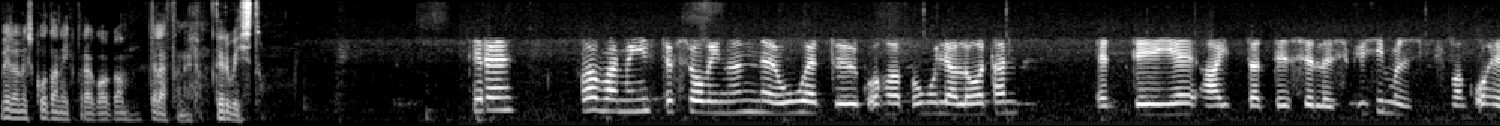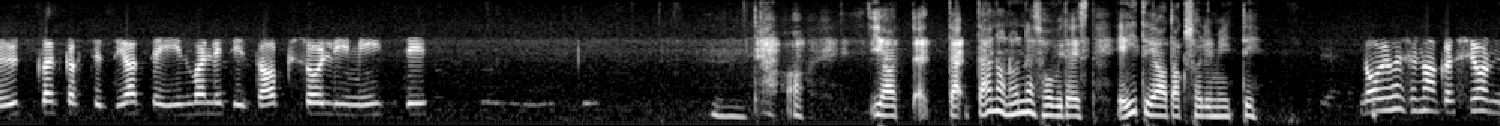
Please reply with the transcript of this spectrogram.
meil on üks kodanik praegu aga telefonil, tervist. tere, vaba minister, soovin õnne uue töökoha puhul ja loodan, et teie aitate selles küsimuses ma kohe ütlen, kas te teate invaliidi taksolimiiti mm.? Ah, ja tänan õnnesoovide eest, ei tea taksolimiiti. no ühesõnaga, see on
